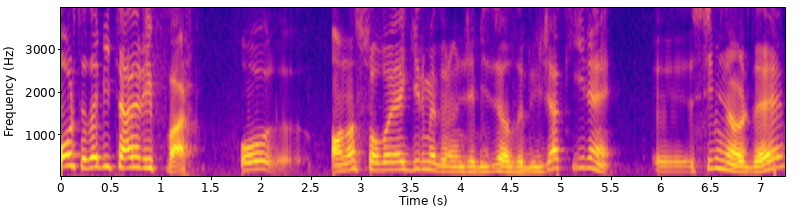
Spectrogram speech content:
Ortada bir tane riff var. O ana soloya girmeden önce bizi hazırlayacak. Yine e, si minörde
